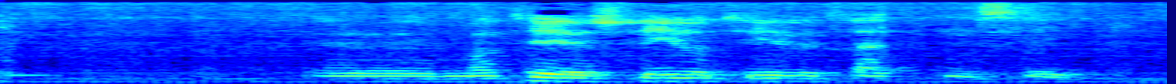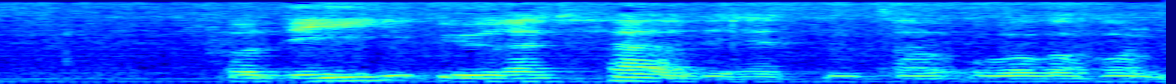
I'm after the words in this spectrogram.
uh, Matteus 24, 13 slik Fordi urettferdigheten tar overhånd,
